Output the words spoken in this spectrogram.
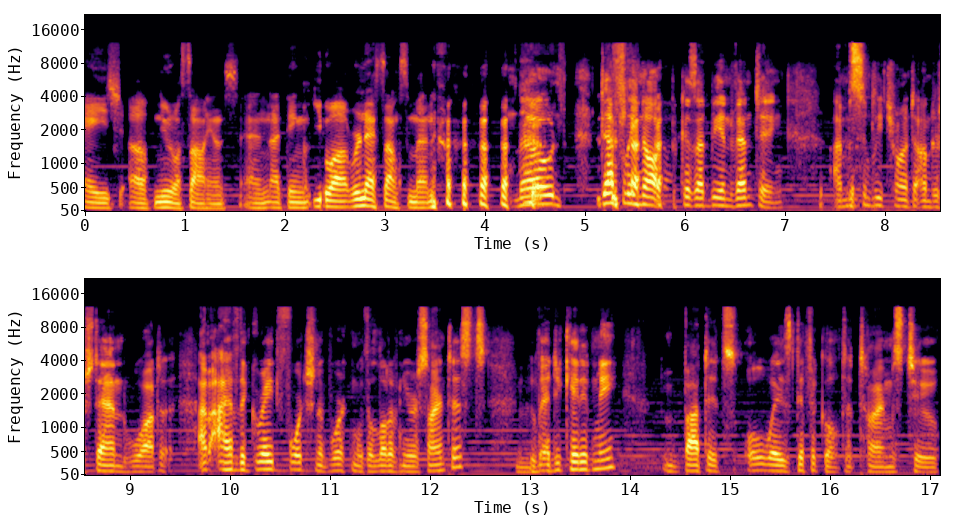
age of neuroscience, and I think you are Renaissance man. no, definitely not, because I'd be inventing. I'm simply trying to understand what I have the great fortune of working with a lot of neuroscientists mm. who've educated me, but it's always difficult at times to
